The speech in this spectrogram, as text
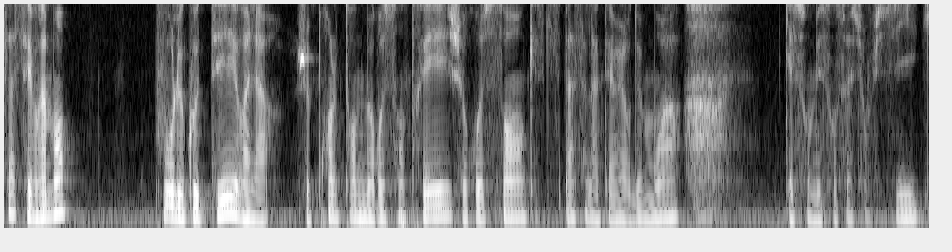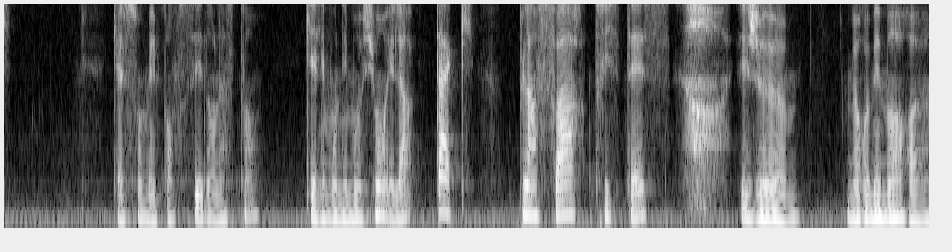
Ça, c'est vraiment pour le côté, voilà, je prends le temps de me recentrer, je ressens qu'est-ce qui se passe à l'intérieur de moi, quelles sont mes sensations physiques, quelles sont mes pensées dans l'instant? Quelle est mon émotion? Et là, tac, plein phare, tristesse. Et je me remémore euh,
